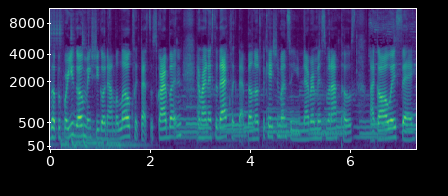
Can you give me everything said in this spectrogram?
But before you go, make sure you go down below, click that subscribe button, and right next to that, click that bell notification button so you never miss when I post. Like I always say,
